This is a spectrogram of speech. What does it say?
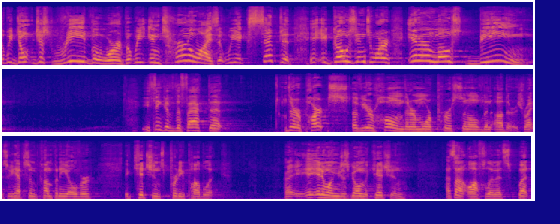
That we don't just read the word, but we internalize it, we accept it. It, goes into our innermost being. You think of the fact that there are parts of your home that are more personal than others, right? So you have some company over, the kitchen's pretty public, right? Anyone can just go in the kitchen. That's not off limits, but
